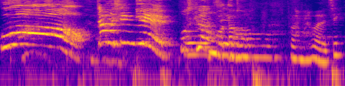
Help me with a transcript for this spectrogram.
우와! 짱 신기해! 어떻게 하는 거야? 그럼 해봐야지.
